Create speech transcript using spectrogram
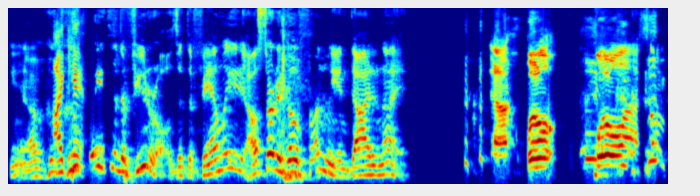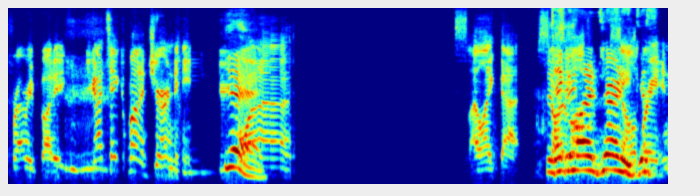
you know, who, I can't- pays for the funeral? Is it the family? I'll start a GoFundMe and die tonight. Yeah. Little little uh, something for everybody. You gotta take them on a journey. You Yeah. wanna- I like that. So Take them on a journey. Just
